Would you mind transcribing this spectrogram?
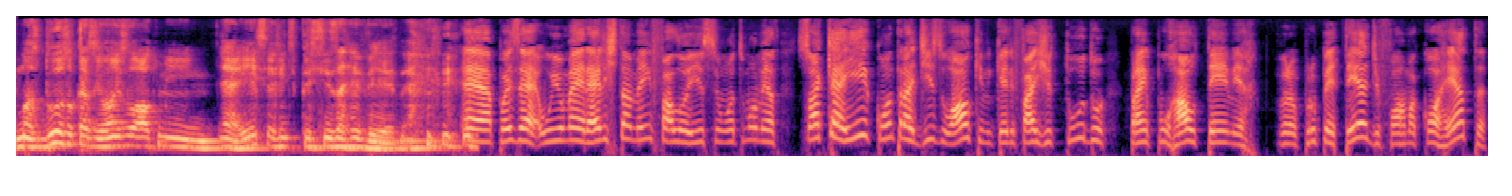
umas duas ocasiões o Alckmin. É, esse a gente precisa rever, né? é, pois é. O Meirelles também falou isso em um outro momento. Só que aí contradiz o Alckmin, que ele faz de tudo para empurrar o Temer para o PT de forma correta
